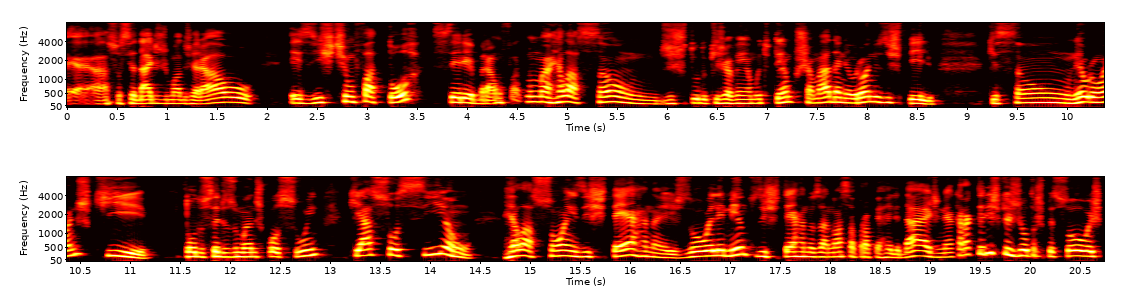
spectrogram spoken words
é, a sociedade de modo geral, existe um fator cerebral, um, uma relação de estudo que já vem há muito tempo chamada neurônios espelho, que são neurônios que todos os seres humanos possuem, que associam relações externas ou elementos externos à nossa própria realidade, né? características de outras pessoas,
